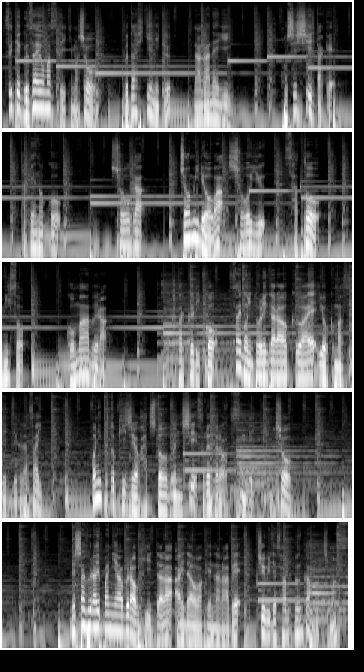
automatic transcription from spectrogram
続いて具材を混ぜていきましょう。豚ひき肉長ネギ干し椎茸たけのこ生姜調味料は醤油砂糖味噌ごま油片栗粉。最後に鶏ガラを加えよく混ぜていってください。お肉と生地を8等分にしそれぞれを包んでいっていきましょう。熱したフライパンに油をひいたら間を分け並べ中火で3分間待ちます。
